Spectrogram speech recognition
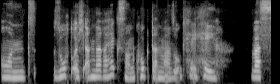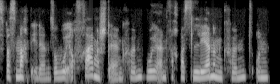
und sucht euch andere Hexen und guckt dann mal so, okay, hey, was, was macht ihr denn so, wo ihr auch Fragen stellen könnt, wo ihr einfach was lernen könnt und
